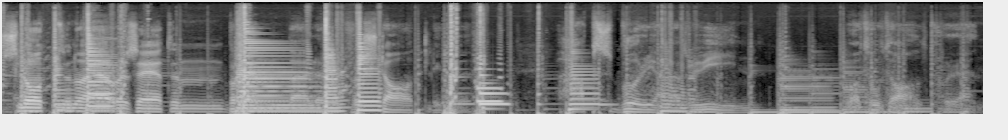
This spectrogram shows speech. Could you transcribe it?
Slotten och herresäten brända eller förstatligade. Habsburgarnas Wien var totalt förändrat.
